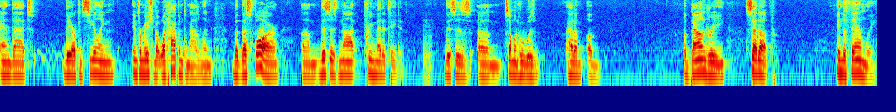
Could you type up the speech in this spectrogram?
and that they are concealing information about what happened to Madeleine, but thus far, um, this is not premeditated. This is um, someone who was had a, a a boundary set up in the family,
